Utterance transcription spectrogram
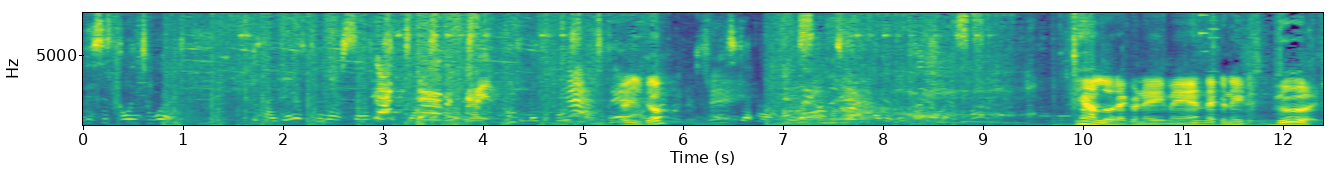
this is going to work. If I get a few more samples There you go. You need to get more voice samples from other input requests. Damn, I love that grenade, man. That grenade is good.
